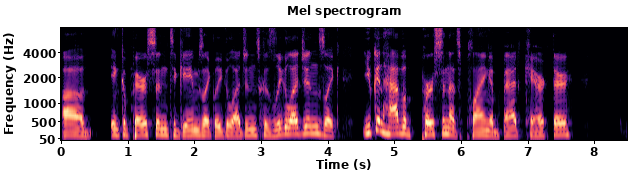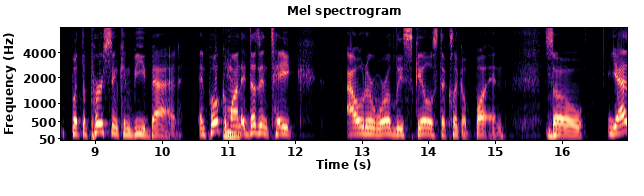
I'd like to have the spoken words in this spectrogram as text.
uh, in comparison to games like League of Legends. Because League of Legends, like you can have a person that's playing a bad character, but the person can be bad. In Pokemon, it doesn't take outer worldly skills to click a button. Mm-hmm. So yeah,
